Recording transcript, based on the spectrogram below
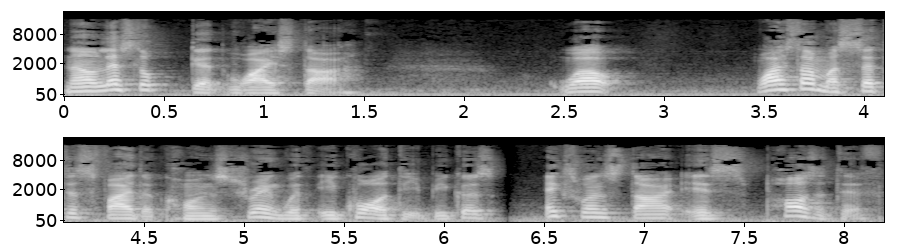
Now let's look at y star. Well y star must satisfy the constraint with equality because x1 star is positive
